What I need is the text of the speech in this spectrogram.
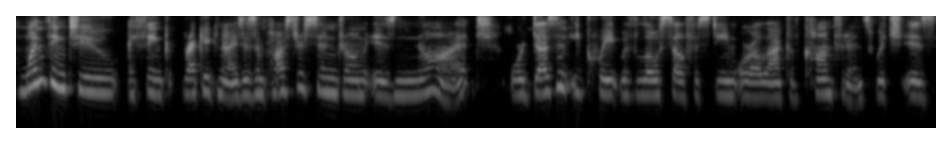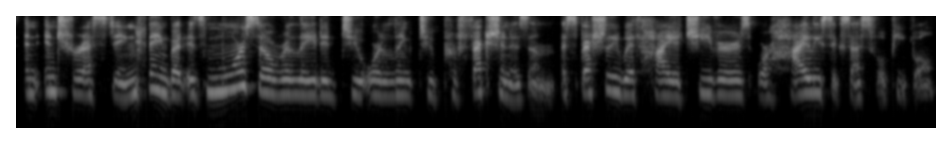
One thing to, I think, recognize is imposter syndrome is not or doesn't equate with low self esteem or a lack of confidence, which is an interesting thing, but it's more so related to or linked to perfectionism, especially with high achievers or highly successful people.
